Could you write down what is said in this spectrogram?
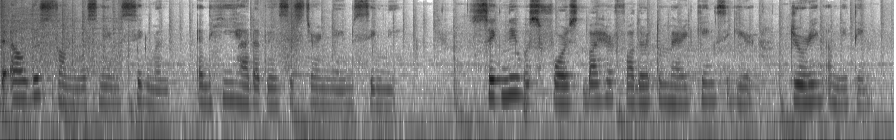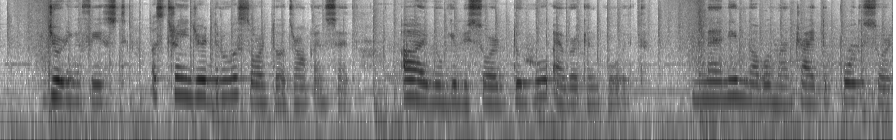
The eldest son was named Sigmund, and he had a twin sister named Signy. Signy was forced by her father to marry King Siggeir during a meeting. During a feast, a stranger drew a sword to a trunk and said, I will give this sword to whoever can pull it. Many noblemen tried to pull the sword,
